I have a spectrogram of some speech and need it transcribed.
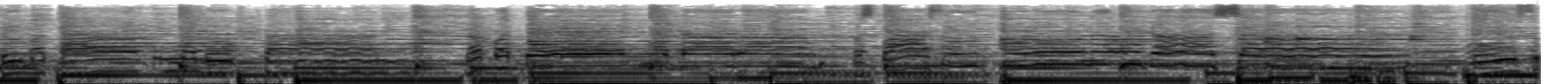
Di matak na lugtan, Napatek na daram, Mas na ugasan, Puso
